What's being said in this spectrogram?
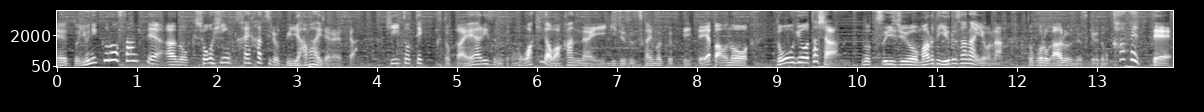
えっ、と、ユニクロさんって、あの、商品開発力やばいじゃないですか。ヒートテックとかエアリズムとかもう訳が分かんない技術使いまくっていてやっぱあの同業他社の追従をまるで許さないようなところがあるんですけれどもカフェって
